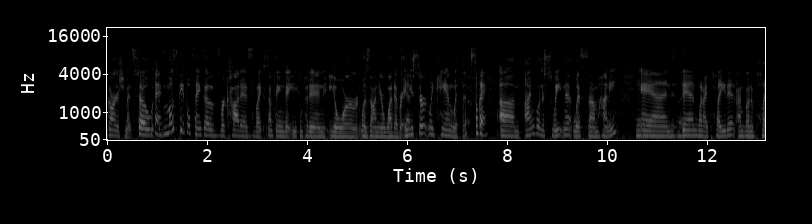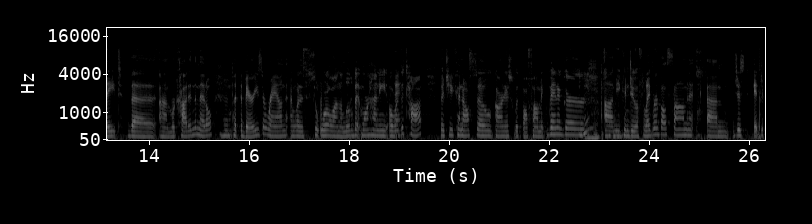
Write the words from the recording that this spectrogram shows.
garnishment. So Okay. most people think of ricotta as like something that you can put in your lasagna or whatever, and Yeah. you certainly can with this. Okay. Um, I'm going to sweeten it with some honey, Mm. and then when I plate it, I'm going to plate the um, ricotta in the middle, Mm-hmm. and put the berries around. I'm going to swirl on a little bit more honey over Okay. the top, but you can also garnish with balsamic vinegar. Mm-hmm. Um, you can do a flavored balsamic, um, just it,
